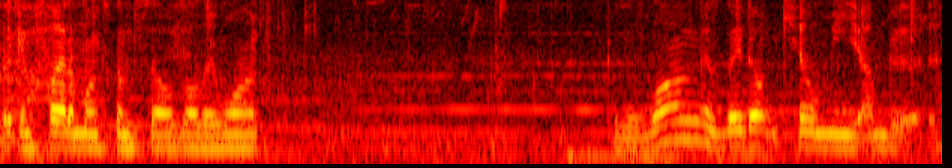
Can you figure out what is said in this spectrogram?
They can fight amongst themselves all they want. Because as long as they don't kill me, I'm good.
